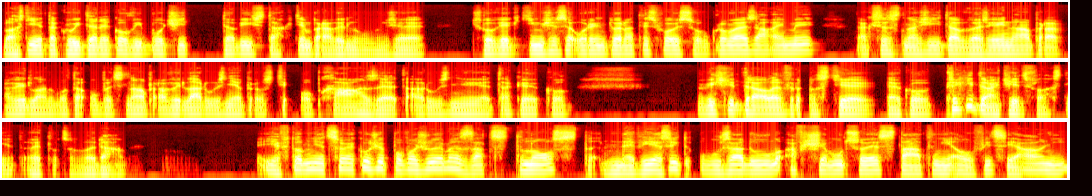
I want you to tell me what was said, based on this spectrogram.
Vlastně je takový ten jako vypočítavý vztah k těm pravidlům, že člověk tím, že se orientuje na ty svoje soukromé zájmy, tak se snaží ta veřejná pravidla nebo ta obecná pravidla různě prostě obcházet a různě je tak jako vychytrale prostě jako přechytračit vlastně, to je to, co hledáme. Je v tom něco, jako že považujeme za ctnost nevěřit úřadům a všemu, co je státní a oficiální?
